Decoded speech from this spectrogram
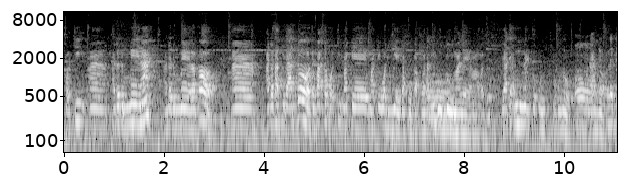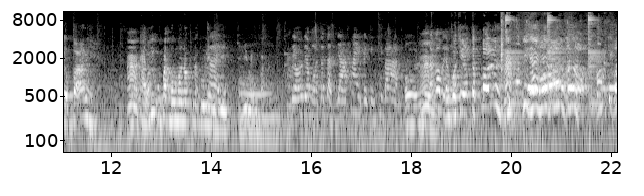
เกาะจิอ่าอาจจะดมเมนะอาจจะดมเมแล้วก็ ah, ada sakit dada sebab tu Pak Cik makan makan wadiye kapu kapu tapi Oh. budu malam. Ha, lepas tu dia ada minat ke ke perut. Oh, dada. nak ke bak ni. Ah, tadi ubat bawa mau nak nak tulis Sai. di di mek ubat. เดี๋ยวเดี๋ยวหมอจะจัดยาให้ไปกินที่บ้าน Oh, ni. Ah. แล้วก็เดี๋ยวหมอ Kau cik ketul ni. Ah, ni eh, eh, eh, Bawa Pak Cik. 哦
